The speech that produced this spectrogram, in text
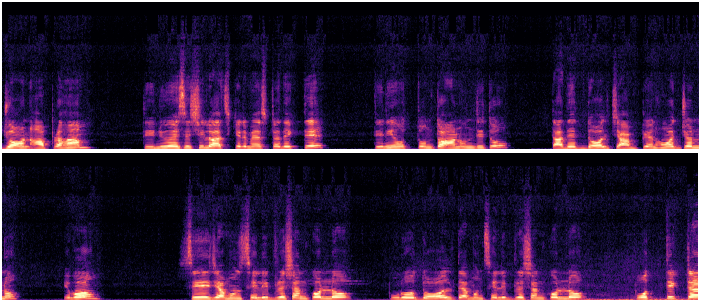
জন আব্রাহাম, তিনিও এসেছিল আজকের ম্যাচটা দেখতে। তিনি অত্যন্ত আনন্দিত, তাদের দল চ্যাম্পিয়ন হওয়ার জন্য এবং সে যেমন সেলিব্রেশন করল, পুরো দল তেমন সেলিব্রেশন করল। প্রত্যেকটা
